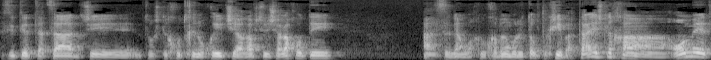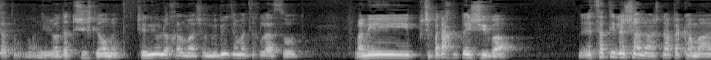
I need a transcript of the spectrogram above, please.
עשיתי את הצעד, לצורך שליחות חינוכית שהרב שלי שלח אותי, אז גם הוא חבר אמרו לי, טוב תקשיב, אתה יש לך אומץ, אתה... אני לא ידעתי שיש לי אומץ, כשאני הולך על משהו, אני מבין מה צריך לעשות, אני, כשפתחתי את הישיבה, יצאתי לשנה, שנת הקמה,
